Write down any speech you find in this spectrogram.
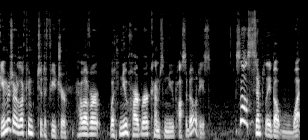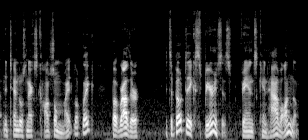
gamers are looking to the future. However, with new hardware comes new possibilities. It's not simply about what Nintendo's next console might look like, but rather, it's about the experiences fans can have on them.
